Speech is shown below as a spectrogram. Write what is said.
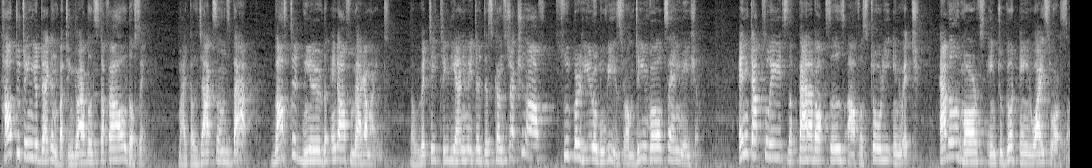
How to Train Your Dragon but enjoyable stuff all the same. Michael Jackson's Bad blasted near the end of Megamind, the witty 3D animated disconstruction of superhero movies from DreamWorks Animation, encapsulates the paradoxes of a story in which evil morphs into good and vice versa.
